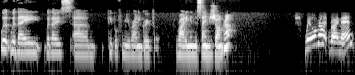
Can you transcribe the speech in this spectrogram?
Were, were they were those um, people from your writing group writing in the same genre? we all write romance.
